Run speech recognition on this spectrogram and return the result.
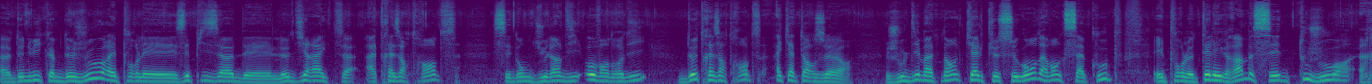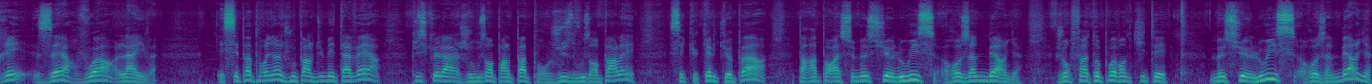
euh, de nuit comme de jour. Et pour les épisodes et le direct à 13h30, c'est donc du lundi au vendredi, de 13h30 à 14h. Je vous le dis maintenant, quelques secondes avant que ça coupe. Et pour le Telegram, c'est toujours réservoir live. Et c'est pas pour rien que je vous parle du métavers, puisque là, je ne vous en parle pas pour juste vous en parler. C'est que quelque part, par rapport à ce monsieur Louis Rosenberg, je vous refais un topo avant de quitter. Monsieur Louis Rosenberg,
